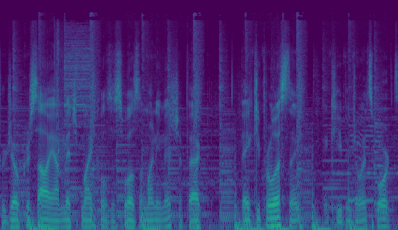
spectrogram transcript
For Joe Crisalli, I'm Mitch Michaels, as well as the Money Mitch Effect. Thank you for listening and keep enjoying sports.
